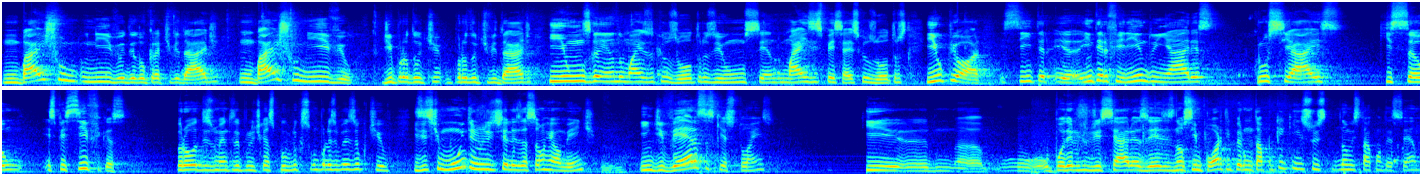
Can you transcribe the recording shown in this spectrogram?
um baixo nível de lucratividade, um baixo nível de produtividade e uns ganhando mais do que os outros e uns sendo mais especiais que os outros. E o pior, se inter, eh, interferindo em áreas cruciais que são específicas para o desenvolvimento de políticas públicas, como por exemplo o executivo. Existe muita judicialização realmente em diversas questões que uh, o Poder Judiciário às vezes não se importa em perguntar por que, que isso não está acontecendo.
